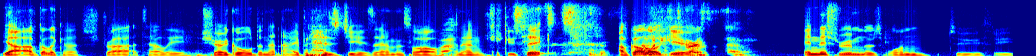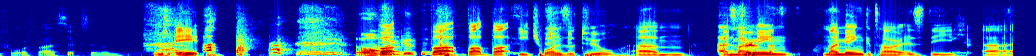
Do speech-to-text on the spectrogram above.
yeah, I've got like a Strat, a Tele, Shergold, and an Ibanez GSM as well. Wow. And then acoustic. I've got a lot of gear. guitars do you have? In this room, there's one, two, three, four, five, six, seven. There's eight. oh my but, goodness. but but but each one is a tool. Um, That's and my true. main my main guitar is the uh,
